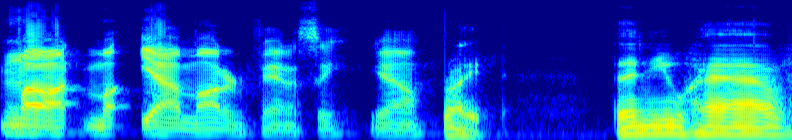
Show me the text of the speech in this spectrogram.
Mo- mo- yeah, modern fantasy. Yeah, Right. Then you have.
